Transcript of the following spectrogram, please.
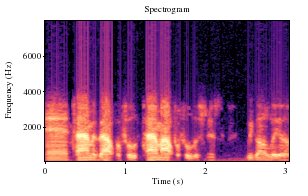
and time is out for fool- time out for foolishness. We're gonna live.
